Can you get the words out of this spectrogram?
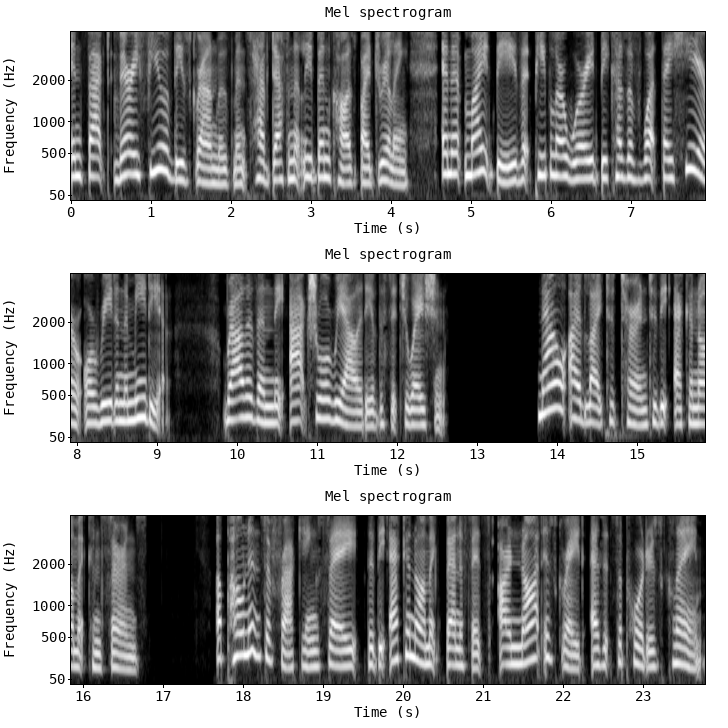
In fact, very few of these ground movements have definitely been caused by drilling, and it might be that people are worried because of what they hear or read in the media rather than the actual reality of the situation. Now I'd like to turn to the economic concerns. Opponents of fracking say that the economic benefits are not as great as its supporters claim.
